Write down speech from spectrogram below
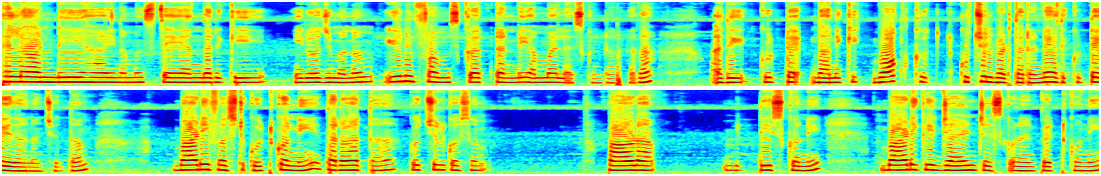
హలో అండి హాయ్ నమస్తే అందరికీ. ఈరోజు మనం యూనిఫామ్ స్కర్ట్ అండి అమ్మాయిలు వేసుకుంటారు కదా. అది కుట్టే దానికి బాక్స్ కుచ్చులు పెడతారండి. అది కుట్టే విధానం చూద్దాం. బాడీ ఫస్ట్ కుట్టుకొని తర్వాత కుచ్చుల కోసం పావడ తీసుకొని బాడీకి జాయింట్ చేసుకోవడానికి పెట్టుకొని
